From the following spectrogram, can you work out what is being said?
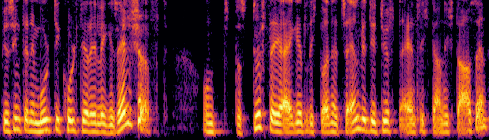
wir sind eine multikulturelle Gesellschaft. Und das dürfte ja eigentlich gar nicht sein, wir die dürften eigentlich gar nicht da sein.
